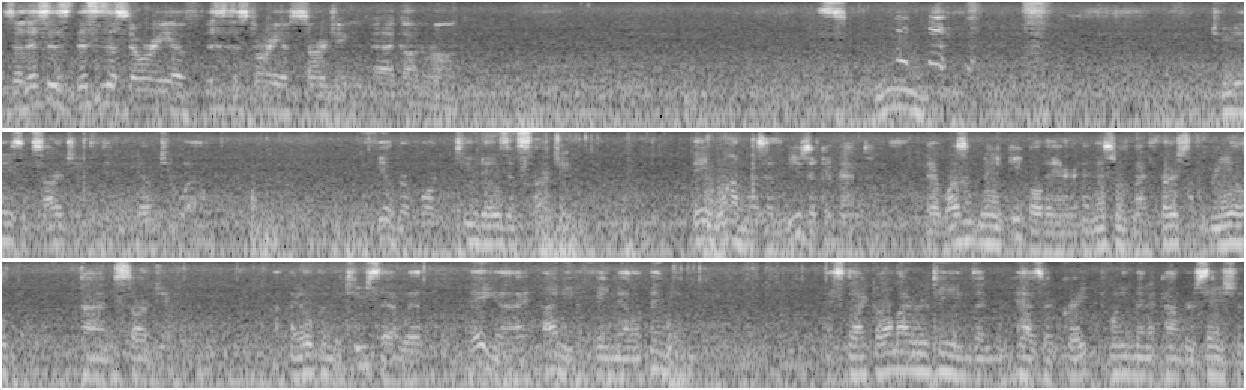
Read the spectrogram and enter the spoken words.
So this is this is a story of this is a story of sarging uh, gone wrong. Two days of sarging didn't go too well. Field report, two days of sarging. Day one was a music event. There wasn't many people there, and this was my first real time sarging. I opened the two set with, hey guy, I need a female opinion. I stacked all my routines and has a great 20 minute conversation.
